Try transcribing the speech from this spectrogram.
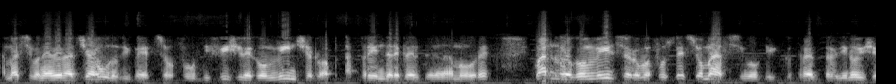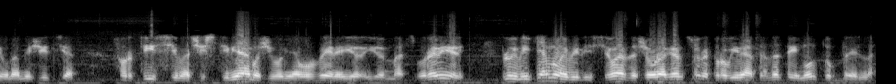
A Massimo ne aveva già uno di pezzo, fu difficile convincerlo a, a prendere Perdere l'amore. Quando lo convinsero, fu stesso Massimo che tra, tra di noi c'è un'amicizia fortissima, ci stimiamo, ci vogliamo bene io, io e Massimo Ranieri lui mi chiamò e mi disse guarda c'è una canzone provinata da te molto bella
